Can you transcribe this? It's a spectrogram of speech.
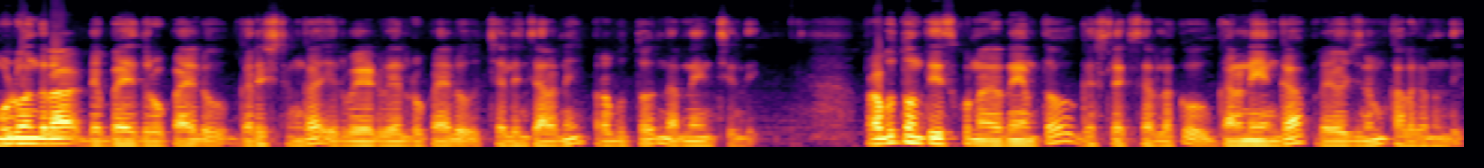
మూడు వందల డెబ్బై ఐదు రూపాయలు గరిష్టంగా ఇరవై ఏడు వేల రూపాయలు చెల్లించాలని ప్రభుత్వం నిర్ణయించింది. ప్రభుత్వం తీసుకున్న నిర్ణయంతో గెస్ట్ లెక్చరర్లకు గణనీయంగా ప్రయోజనం కలగనుంది.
